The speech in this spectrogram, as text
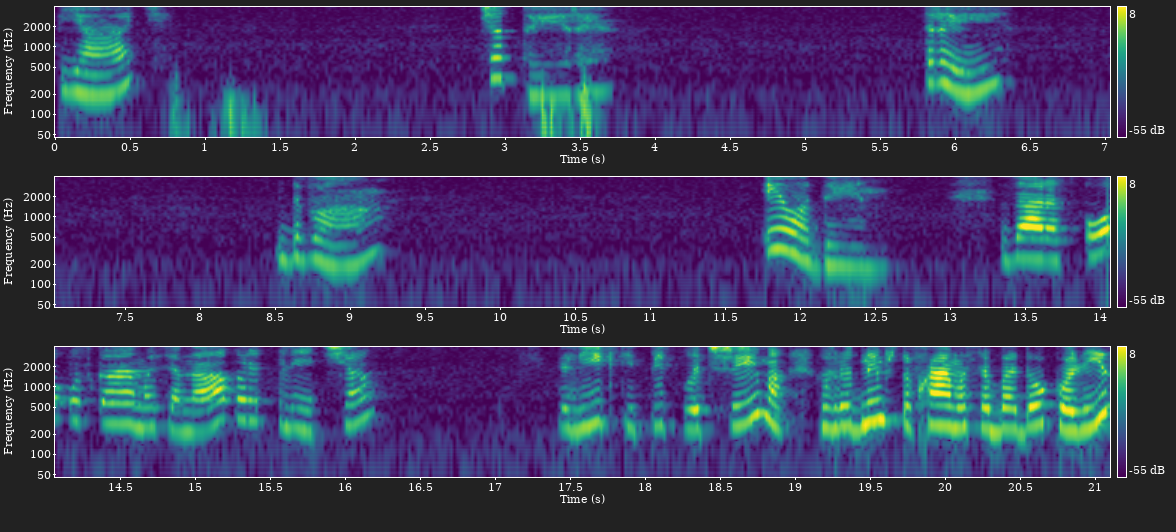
5, 4, 3, 2 і 1. Зараз опускаємося на передпліччя. Лікті під плечима, грудним штовхаємо себе до колін.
